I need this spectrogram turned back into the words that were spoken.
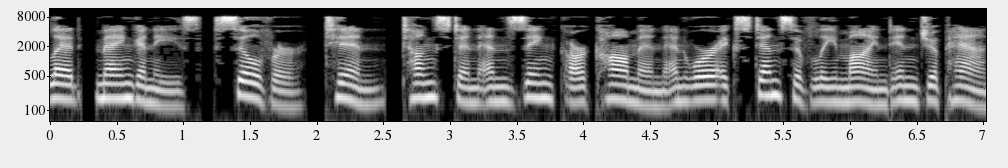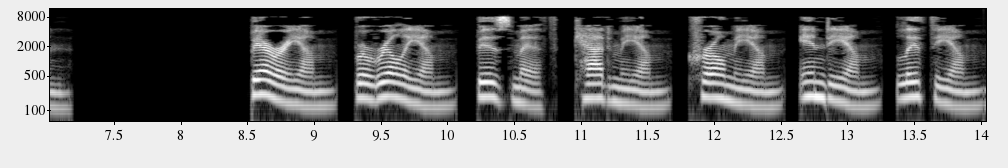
lead, manganese, silver, tin, tungsten and zinc are common and were extensively mined in Japan. Barium, beryllium, bismuth, cadmium, chromium, indium, lithium,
